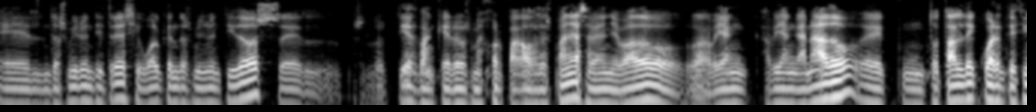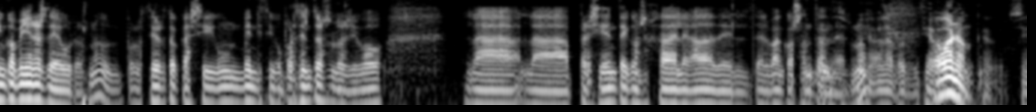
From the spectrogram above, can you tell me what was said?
en 2023, igual que en 2022, el, pues los 10 banqueros mejor pagados de España se habían llevado, habían, habían ganado eh, un total de 45 millones de euros, ¿no? Por cierto, casi un 25% se los llevó la, la, presidenta y consejera delegada del, del Banco Santander. ¿no? Pero bueno, sí.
